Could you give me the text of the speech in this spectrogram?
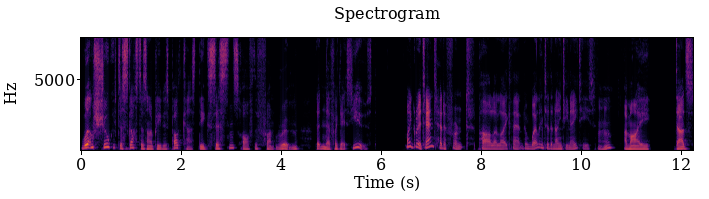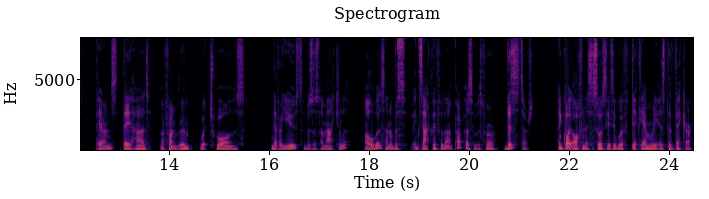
Well, I'm sure we've discussed this on a previous podcast the existence of the front room that never gets used. My great aunt had a front parlour like that well into the 1980s. Mm-hmm. And my dad's parents, they had a front room which was never used. It was just immaculate, always, and it was exactly for that purpose. It was for visitors. And quite often it's associated with Dick Emery as the vicar,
